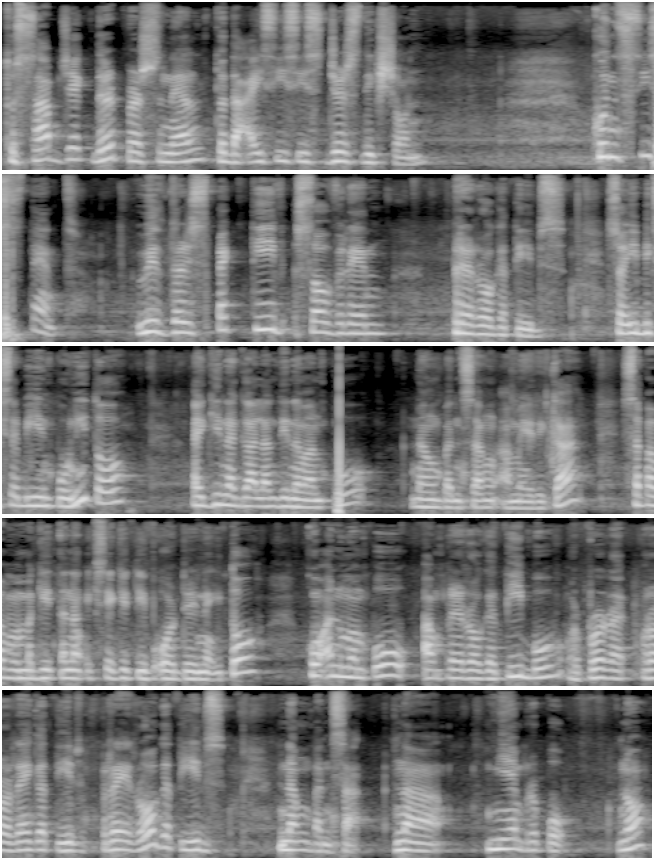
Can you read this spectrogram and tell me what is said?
to subject their personnel to the ICC's jurisdiction, consistent with the respective sovereign prerogatives. So, ibig sabihin po nito ay ginagalang din naman po ng bansang Amerika sa pamamagitan ng executive order na ito kung ano man po ang prerogatibo or prerogatives, prerogatives ng bansa na miyembro po no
